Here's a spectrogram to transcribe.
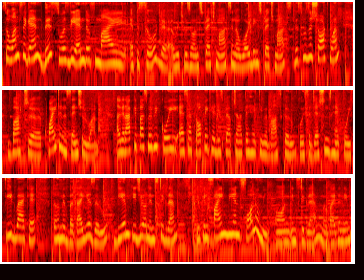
So, once again, this was the end of my episode, uh, which was on stretch marks and avoiding stretch marks. This was a short one, but uh, quite an essential one. अगर आपके पास में भी कोई ऐसा टॉपिक है जिस पे आप चाहते हैं कि मैं बात करूँ, कोई सजेशंस हैं कोई फीडबैक है तो हमें बताइए ज़रूर डीएम कीजिए on Instagram you can find me and follow me on Instagram by the name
